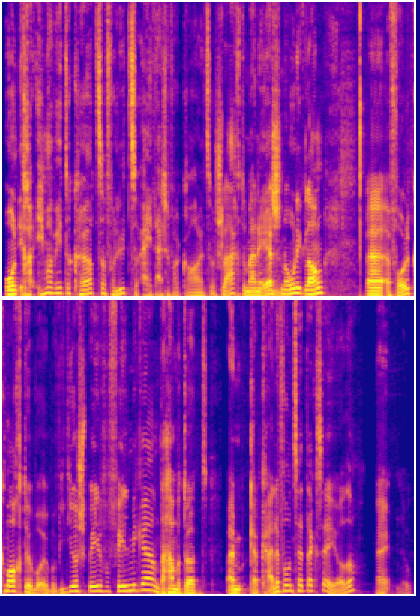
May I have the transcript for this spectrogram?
Und ich habe immer wieder gehört so von Leuten so, hey, das ist einfach gar nicht so schlecht. Und meine erst mhm. noch nicht lang äh, Erfolg gemacht über, über Videospielverfilmungen. Und da haben wir dort, ich glaube, keiner von uns hat das gesehen, oder? Nein. Nope.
